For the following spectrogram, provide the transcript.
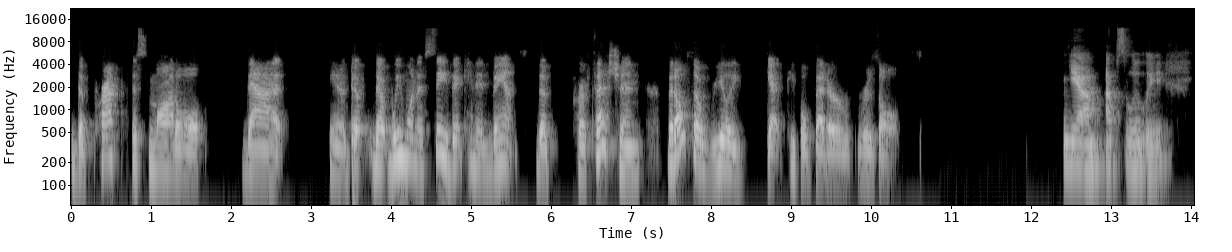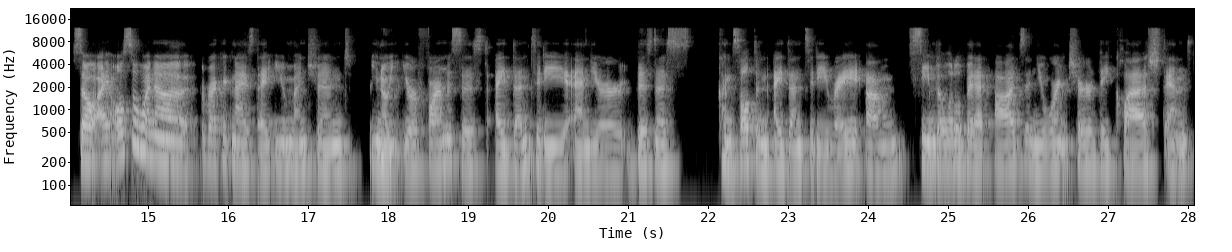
the practice model that you know that that we want to see that can advance the profession but also really get people better results yeah, absolutely. So I also want to recognize that you mentioned, you know, your pharmacist identity and your business consultant identity, right? Um, seemed a little bit at odds and you weren't sure they clashed. And,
